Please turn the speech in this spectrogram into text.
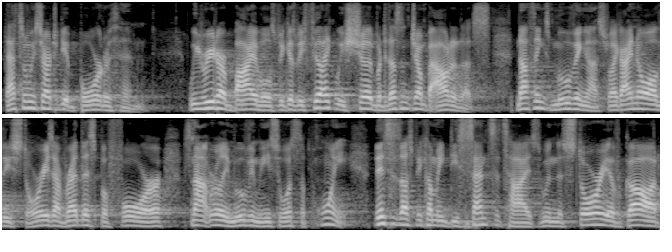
That's when we start to get bored with him. We read our Bibles because we feel like we should, but it doesn't jump out at us. Nothing's moving us. Like, I know all these stories. I've read this before. It's not really moving me, so what's the point? This is us becoming desensitized when the story of God,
